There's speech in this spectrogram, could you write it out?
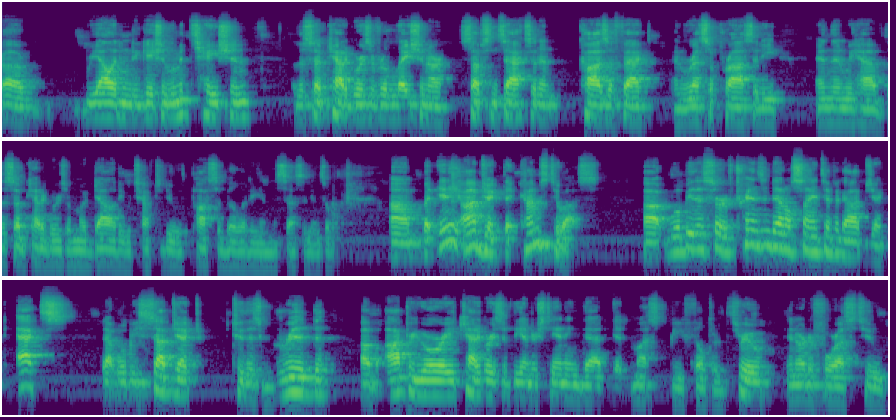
uh, reality, negation, limitation. The subcategories of relation are substance, accident, cause, effect, and reciprocity. And then we have the subcategories of modality, which have to do with possibility and necessity and so on. Um, but any object that comes to us uh, will be this sort of transcendental scientific object X that will be subject to this grid of a priori categories of the understanding that it must be filtered through in order for us to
